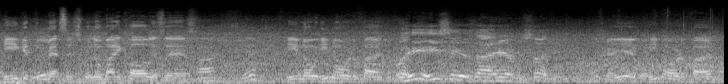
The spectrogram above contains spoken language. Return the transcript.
He didn't get the message when nobody called his ass. Yeah. He know he know where to find you. Well, he, he see us out here every Sunday. Okay, yeah, well he know where to find you.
